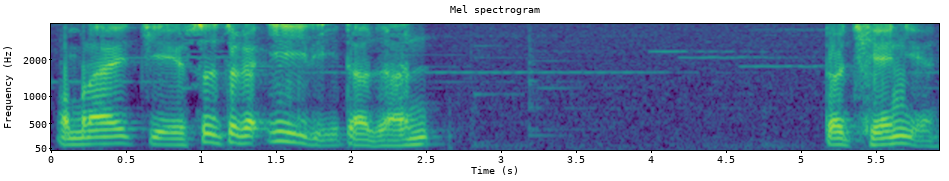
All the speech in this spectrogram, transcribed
我们来解释这个义理的人的前言。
